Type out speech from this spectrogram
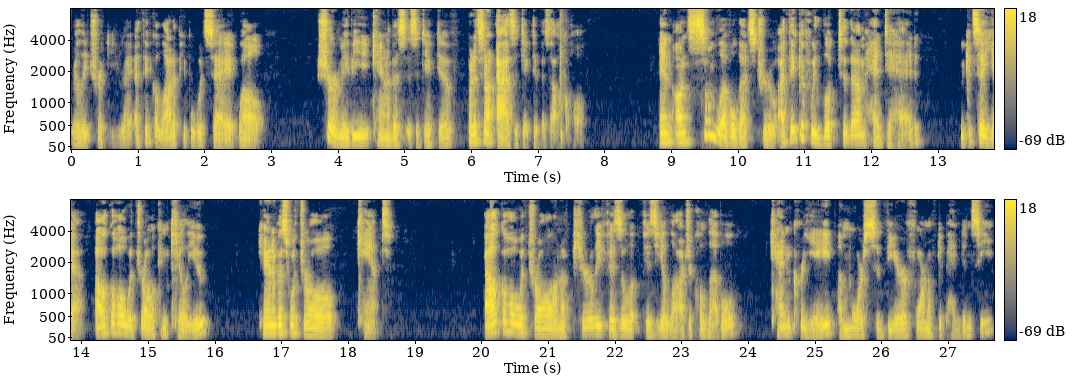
really tricky, right? I think a lot of people would say, well, sure, maybe cannabis is addictive, but it's not as addictive as alcohol. And on some level, that's true. I think if we look to them head to head, we could say, yeah, alcohol withdrawal can kill you, cannabis withdrawal can't. Alcohol withdrawal on a purely physio- physiological level can create a more severe form of dependency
